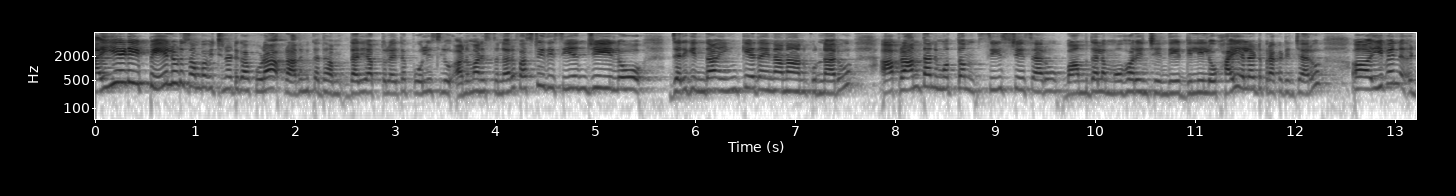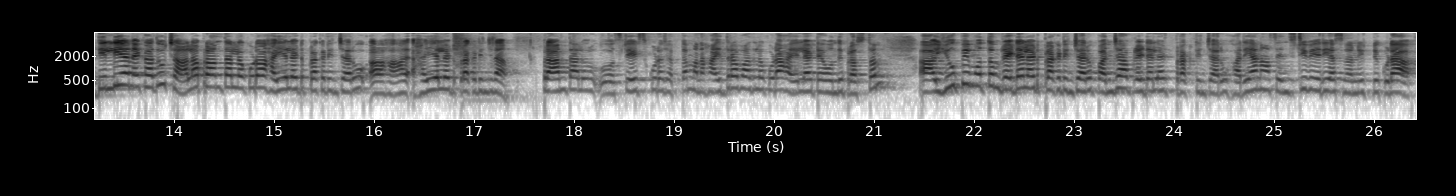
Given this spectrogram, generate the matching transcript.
ఐఏడి పేలుడు సంభవించినట్టుగా కూడా ప్రాథమిక ద- దర్యాప్తులు అయితే పోలీసులు అనుమానిస్తున్నారు. ఫస్ట్ ఇది సిఎన్జిలో జరిగిందా? ఇంకేదైనా అనుకున్నారు. ఆ ప్రాంతాన్ని మొత్తం సీజ్ చేశారు. బాంబుదల మోహరించింది. ఢిల్లీలో హై అలర్ట్ ప్రకటించారు. ఈవెన్ ఢిల్లీ అనే కాదు చాలా ప్రాంతాల్లో కూడా హై అలర్ట్ ప్రకటించారు. ఆ హై- హై అలర్ట్ ప్రకటించిన ప్రాంతాలు స్టేట్స్ కూడా చెప్తాం. మన హైదరాబాద్లో కూడా హై అలర్టే ఉంది ప్రస్తుతం. యూపీ మొత్తం రెడ్ అలర్ట్ ప్రకటించారు. పంజాబ్ రెడ్ అలర్ట్ ప్రకటించారు. హర్యానా సెన్సిటివ్ ఏరియాస్ అన్నింటినీ కూడా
